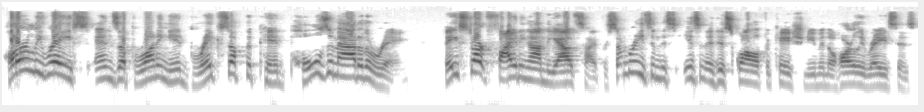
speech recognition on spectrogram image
Harley Race ends up running in, breaks up the pin, pulls him out of the ring. They start fighting on the outside. For some reason, this isn't a disqualification, even though Harley Race has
